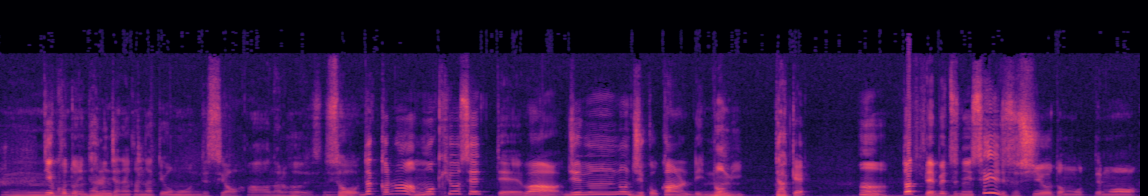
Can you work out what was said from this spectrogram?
ってっていうことになるんじゃないかなって思うんですよ。ああなるほどですね。そう。だから目標設定は自分の自己管理のみだけ、うん、だって別にセールスしようと思っても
